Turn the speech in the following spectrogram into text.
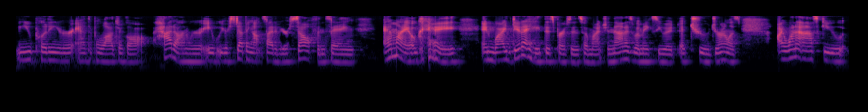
you putting your anthropological hat on where you're able you're stepping outside of yourself and saying, Am I okay? And why did I hate this person so much? And that is what makes you a, a true journalist. I want to ask you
